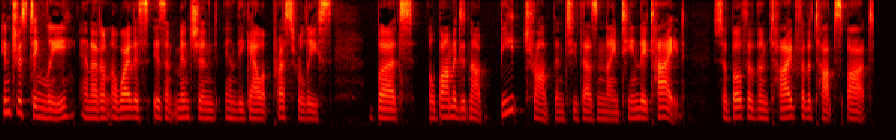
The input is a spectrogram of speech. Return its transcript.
Interestingly, and I don't know why this isn't mentioned in the Gallup press release, but Obama did not beat Trump in 2019. They tied. So both of them tied for the top spot,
